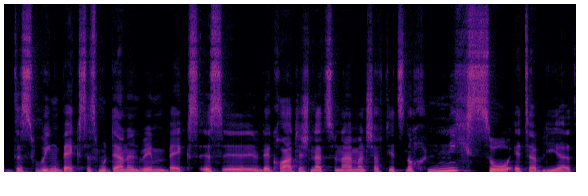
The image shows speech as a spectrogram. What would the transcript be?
des Wingbacks, des modernen Wingbacks, ist äh, in der kroatischen Nationalmannschaft jetzt noch nicht so etabliert.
